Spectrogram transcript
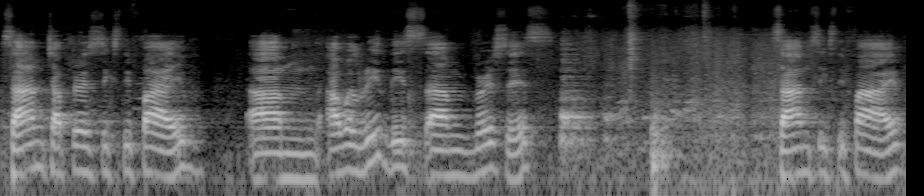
Psalm chapter 65. Um, I will read these um, verses. Psalm 65.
